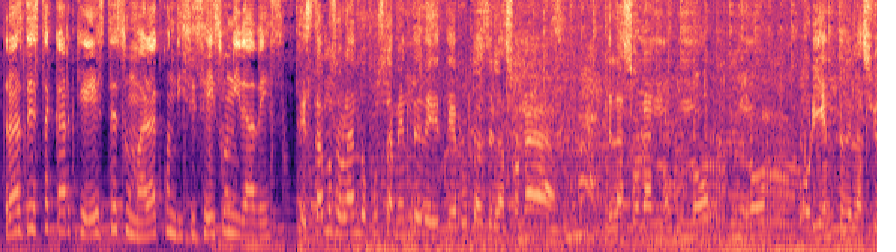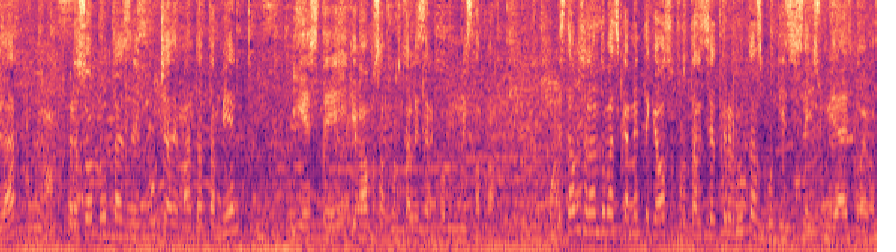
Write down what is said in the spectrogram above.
tras destacar que este sumará con 16 unidades. Estamos hablando justamente de, rutas de la zona de la zona nor-oriente de la ciudad, pero son rutas de mucha demanda también y este que vamos a fortalecer con esta parte. Estamos hablando básicamente que vamos a fortalecer tres rutas con 16 unidades nuevas.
